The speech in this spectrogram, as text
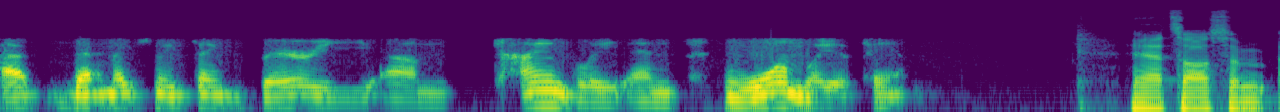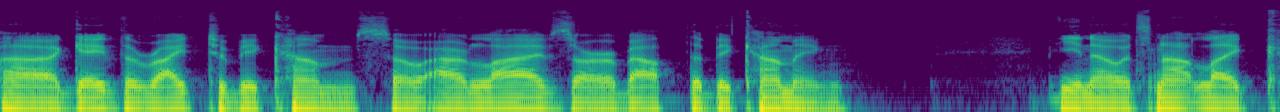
I, that makes me think very um, kindly and warmly of him. Yeah, That's awesome. Uh, gave the right to become. So our lives are about the becoming. You know, it's not like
